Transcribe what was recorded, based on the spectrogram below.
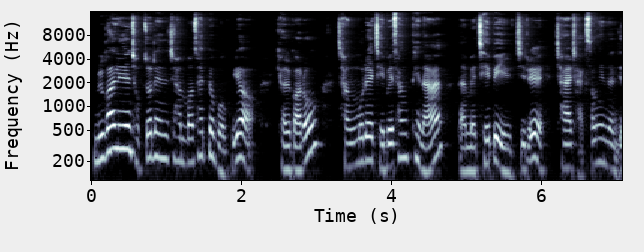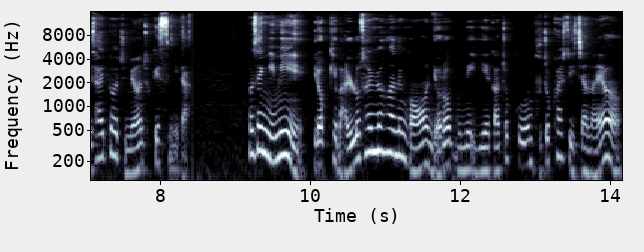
물 관리는 적절했는지 한번 살펴보고요. 결과로 작물의 재배 상태나 그다음에 재배 일지를 잘 작성했는지 살펴주면 좋겠습니다. 선생님이 이렇게 말로 설명하는 건 여러분의 이해가 조금 부족할 수 있잖아요.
